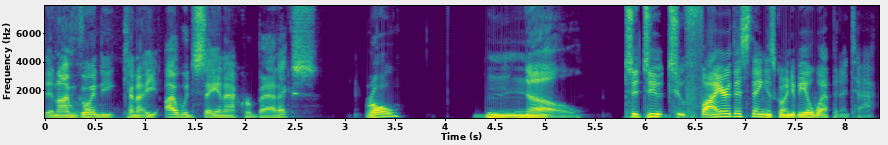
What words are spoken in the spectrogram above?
Then I'm going to. Can I? I would say an acrobatics roll. No. To do to fire this thing is going to be a weapon attack.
